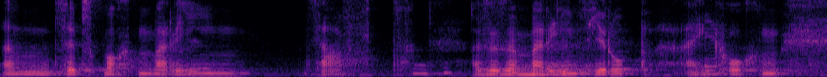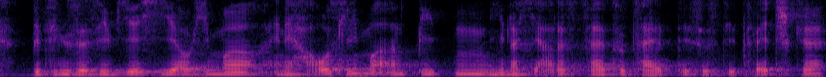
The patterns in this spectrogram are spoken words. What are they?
einen selbstgemachten Marillen Saft, also so einen Marillensirup einkochen, ja. Beziehungsweise wir hier auch immer eine Hauslima anbieten, je nach Jahreszeit. Zurzeit ist es die Zwetschge.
